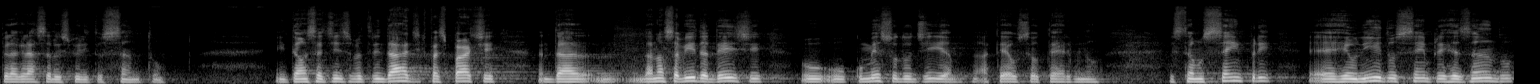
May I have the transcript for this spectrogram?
pela graça do Espírito Santo. Então, a Santíssima Trindade, que faz parte da, da nossa vida desde o, o, começo do dia até o seu término, estamos sempre é, reunidos, sempre rezando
